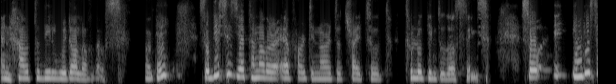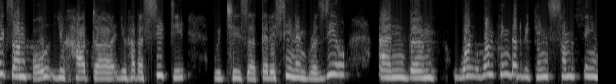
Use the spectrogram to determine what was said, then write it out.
and how to deal with all of those. Okay, so this is yet another effort in order to try to, to look into those things. So in this example, you had uh, you had a city, which is uh, Teresina in Brazil. And um, one, one thing that became something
